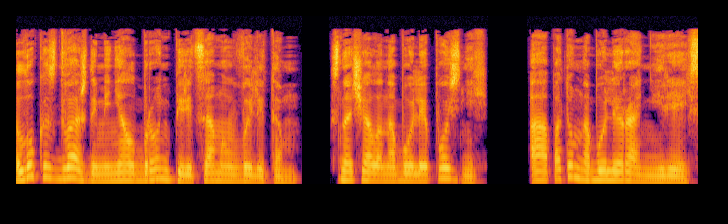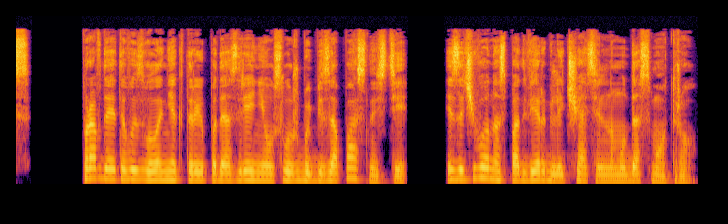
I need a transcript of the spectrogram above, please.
Лукас дважды менял бронь перед самым вылетом. Сначала на более поздний, а потом на более ранний рейс. Правда, это вызвало некоторые подозрения у службы безопасности, из-за чего нас подвергли тщательному досмотру.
